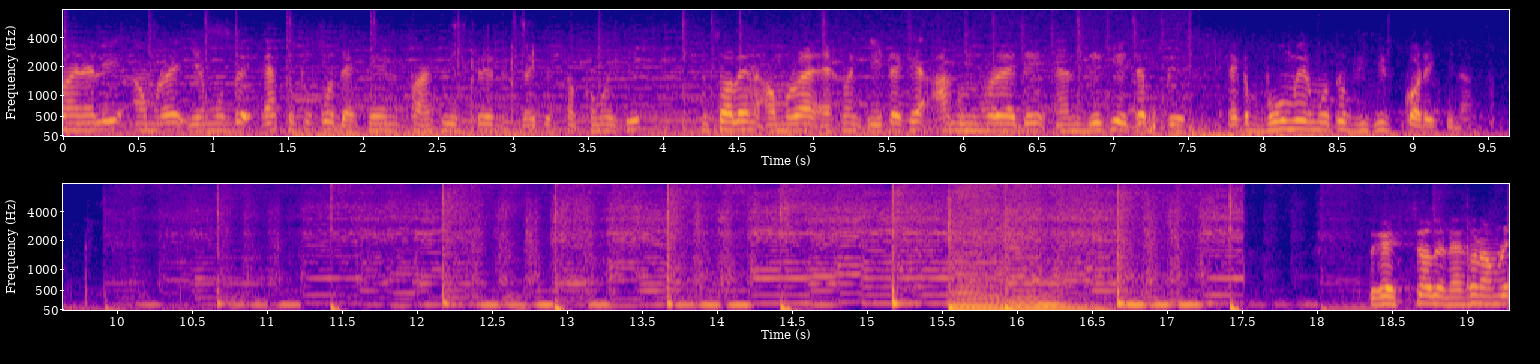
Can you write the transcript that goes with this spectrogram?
ফাইনালি আমরা এর মধ্যে এতটুকু দেখেন পার্টি স্প্রে ঢুকাইতে সক্ষম হয়েছি। তো চলেন আমরা এখন এটাকে আগুন ধরায় দিই অ্যান্ড দেখি এটা একটা বোমের মতো বিহিভ করে কিনা। চলেন, এখন আমরা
